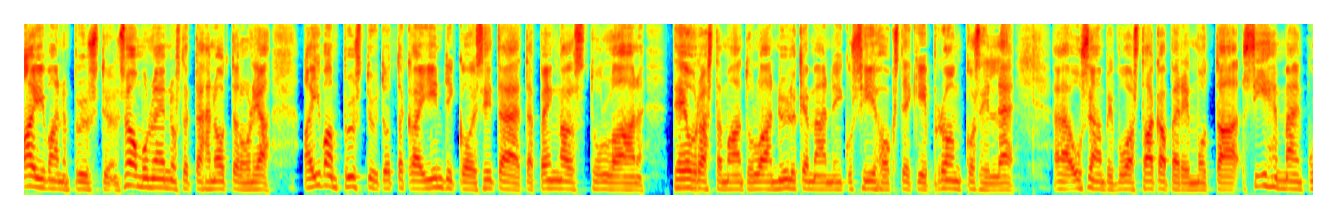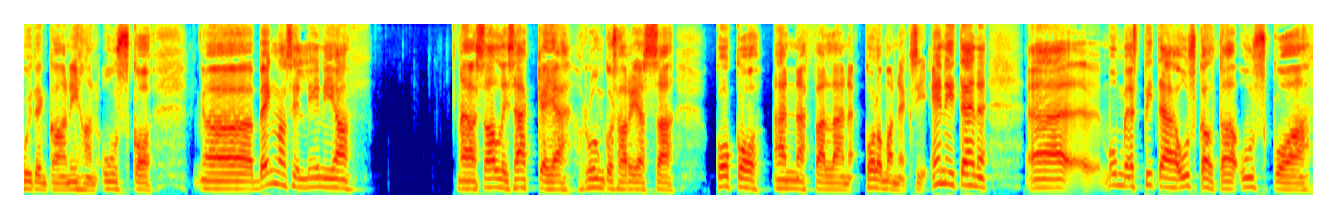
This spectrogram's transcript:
aivan pystyyn. Se on mun ennuste tähän otteluun ja aivan pystyy totta kai indikoi sitä, että Bengals tullaan teurastamaan, tullaan nylkemään niin kuin Seahawks teki Broncosille ää, useampi vuosi takaperin, mutta siihen mä en kuitenkaan ihan usko. Ää, Bengalsin linja salli säkkejä runkosarjassa koko NFLn kolmanneksi eniten. Ää, mun mielestä pitää uskaltaa uskoa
